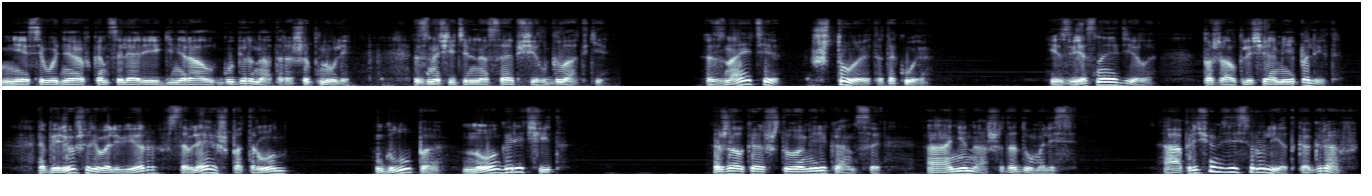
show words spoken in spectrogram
Мне сегодня в канцелярии генерал-губернатора шепнули», — значительно сообщил Гладкий. «Знаете, что это такое?» «Известное дело — пожал плечами Ипполит. Берешь револьвер, вставляешь патрон. Глупо, но горячит. Жалко, что американцы, а не наши додумались. А при чем здесь рулетка, граф?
